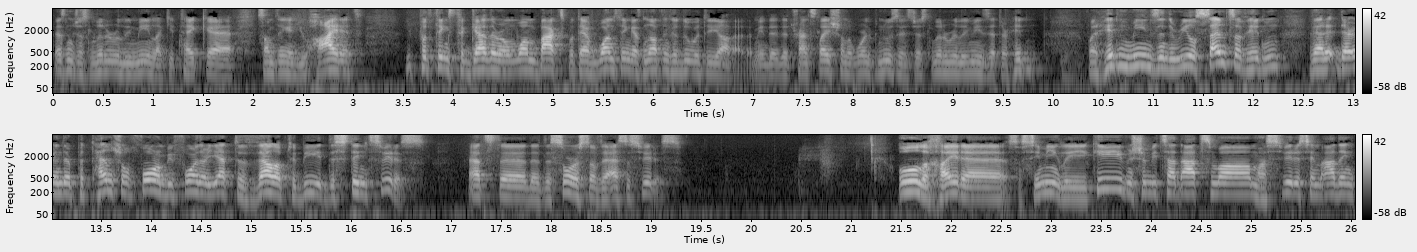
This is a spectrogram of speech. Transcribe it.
doesn't just literally mean like you take uh, something and you hide it. You put things together in one box, but they have one thing has nothing to do with the other. I mean, the, the translation of the word gnuzes just literally means that they're hidden. But hidden means, in the real sense of hidden, that it, they're in their potential form before they're yet developed to be distinct spheres. That's the, the, the source of the Esespheres. Ulechayre, so seemingly, kiv atzmam aden.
